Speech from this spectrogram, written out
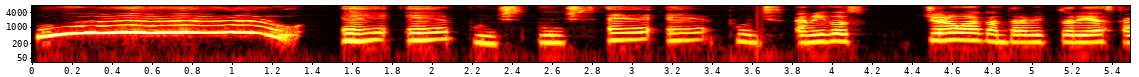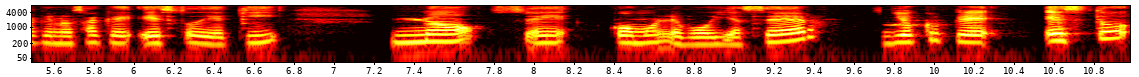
¡Uh! Eh, eh, punches, punches, eh, eh, punches. Amigos, yo no voy a cantar victoria hasta que no saque esto de aquí. No sé cómo le voy a hacer. Yo creo que esto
